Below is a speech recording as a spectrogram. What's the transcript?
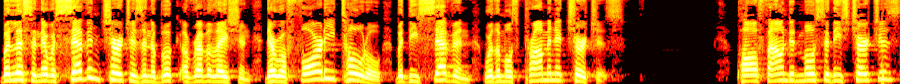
But listen, there were seven churches in the book of Revelation. There were 40 total, but these seven were the most prominent churches. Paul founded most of these churches.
